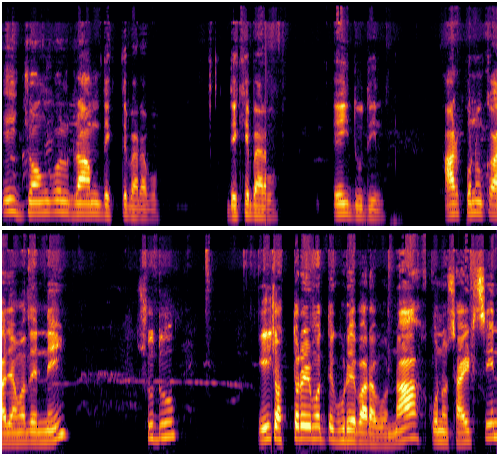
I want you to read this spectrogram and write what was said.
এই জঙ্গল গ্রাম দেখতে বেড়াবো, দেখে বেড়াবো এই দুদিন। আর কোনো কাজ আমাদের নেই। শুধু এই চত্বরের মধ্যে ঘুরে বেড়াবো, না কোনো সাইট সিন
